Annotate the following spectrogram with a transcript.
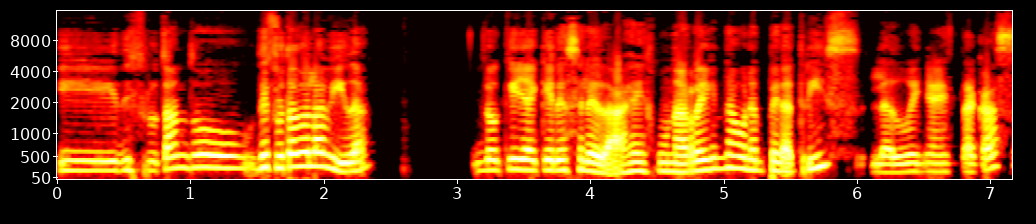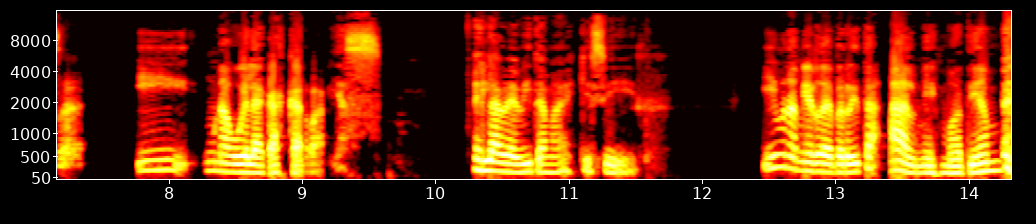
y disfrutando, disfrutando la vida. Lo que ella quiere se le da. Es una reina, una emperatriz, la dueña de esta casa y una abuela cascarrabias. Es la bebita más exquisita. y una mierda de perrita al mismo tiempo.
